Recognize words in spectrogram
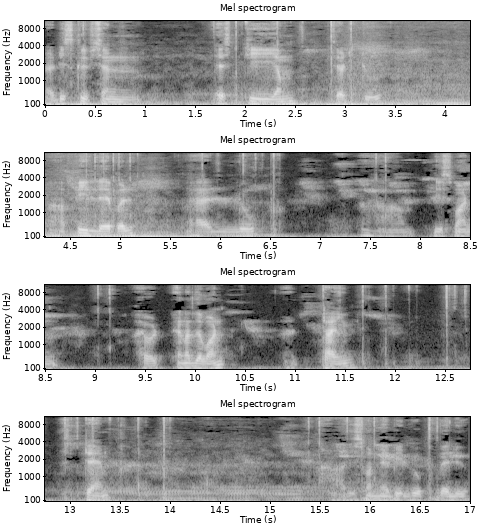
A description STM32 uh, field label uh, loop. Um, this one have another one. Uh, time. Temp uh, this one maybe loop value.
